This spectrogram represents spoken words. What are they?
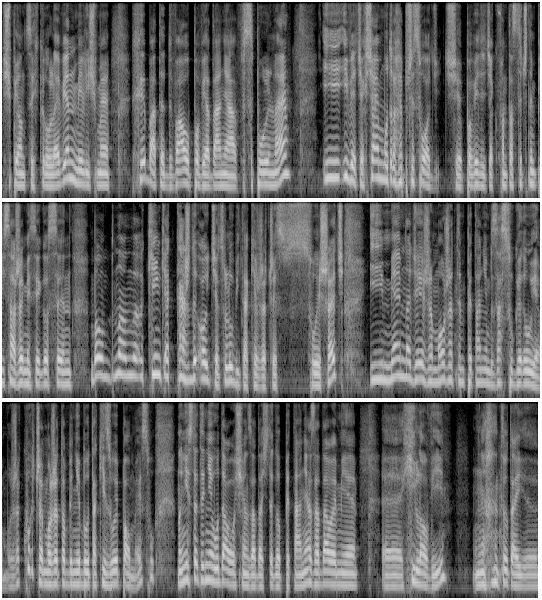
Śpiących Królewien. Mieliśmy chyba te dwa opowiadania wspólne. I, I wiecie, chciałem mu trochę przysłodzić, powiedzieć, jak fantastycznym pisarzem jest jego syn, bo no, no, King, jak każdy ojciec, lubi takie rzeczy słyszeć. I miałem nadzieję, że może tym pytaniem zasugeruję mu, że kurczę, może to by nie był taki zły pomysł. No niestety nie udało się zadać tego pytania. Zadałem je e, Hillowi. Tutaj y,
